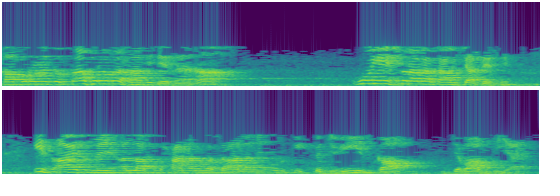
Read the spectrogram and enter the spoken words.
کافروں نے تو کافروں کا ساتھ ہی دیتا ہے نا۔ وہ یہ اس طرح کا کام چاہتے تھے۔ اس آیت میں اللہ سبحانہ ہوا تعالیٰ نے ان کی تجویز کا جواب دیا ہے۔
